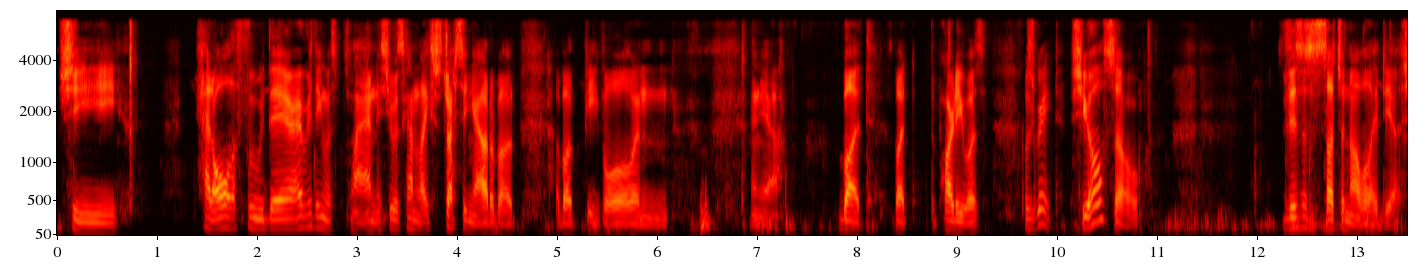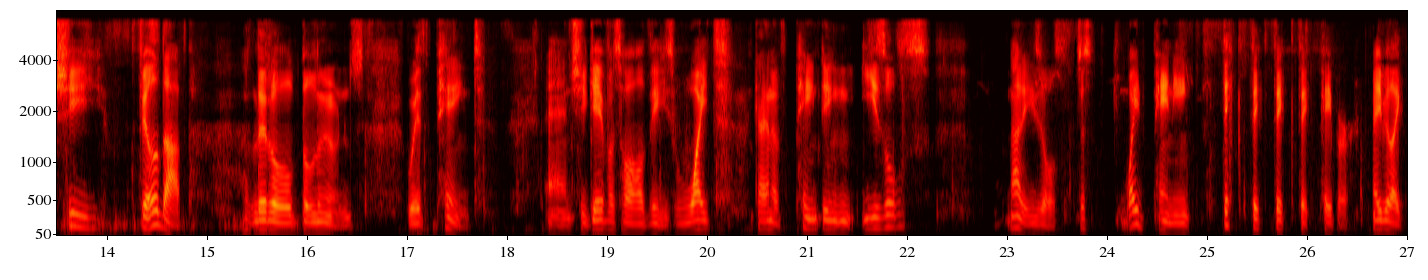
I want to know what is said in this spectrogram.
She had all the food there, everything was planned, and she was kind of like stressing out about about people and and yeah, but but the party was was great. She also this is such a novel idea. She filled up little balloons with paint. And she gave us all these white kind of painting easels. Not easels just white painting. Thick thick thick thick paper. Maybe like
